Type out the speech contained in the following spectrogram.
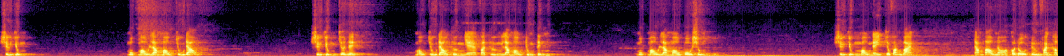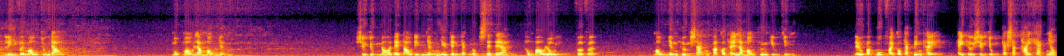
sử dụng một màu làm màu chủ đạo. Sử dụng cho nền. Màu chủ đạo thường nhẹ và thường là màu trung tính. Một màu làm màu bổ sung. Sử dụng màu này cho văn bản. Đảm bảo nó có độ tương phản hợp lý với màu chủ đạo. Một màu làm màu nhấn. Sử dụng nó để tạo điểm nhấn như trên các nút CTA, thông báo lỗi, v.v. Màu nhấn thường sáng và có thể là màu thương hiệu chính. Nếu bắt buộc phải có các biến thể, hãy thử sử dụng các sắc thái khác nhau.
